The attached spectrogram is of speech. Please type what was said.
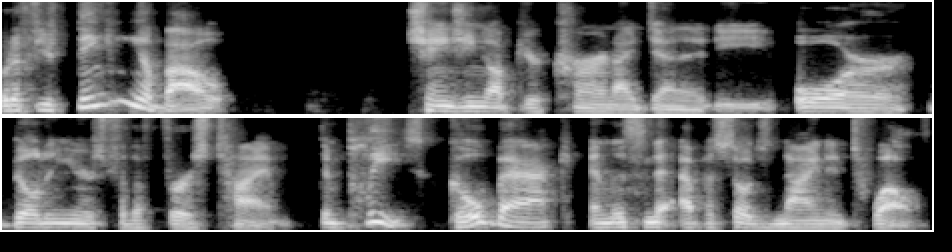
But if you're thinking about changing up your current identity or building yours for the first time, then please go back and listen to episodes 9 and 12.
